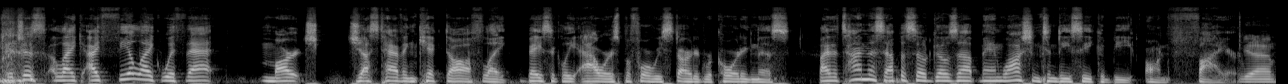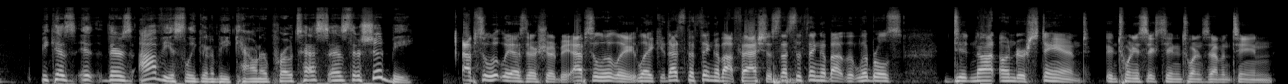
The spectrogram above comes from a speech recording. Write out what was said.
It just like I feel like with that march just having kicked off, like basically hours before we started recording this. By the time this episode goes up, man, Washington D.C. could be on fire Yeah. because it, there's obviously going to be counter protests, as there should be. Absolutely, as there should be. Absolutely. Like, that's the thing about fascists. That's the thing about that liberals did not understand in 2016 and 2017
